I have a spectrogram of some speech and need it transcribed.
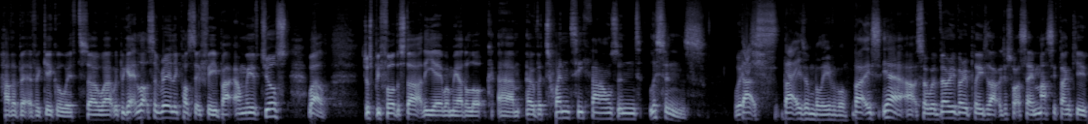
have a bit of a giggle with. So uh, we've been getting lots of really positive feedback and we've just well just before the start of the year when we had a look um, over 20,000 listens which That's that is unbelievable. that is, yeah. Uh, so we're very, very pleased with that. We just want to say a massive thank you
